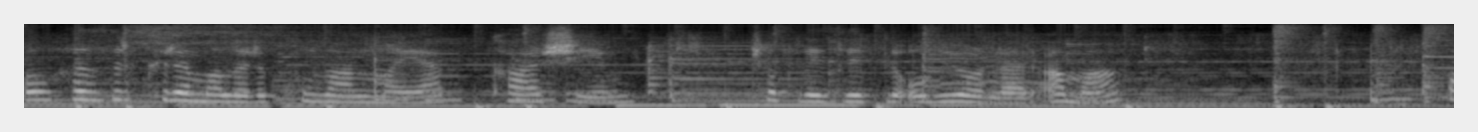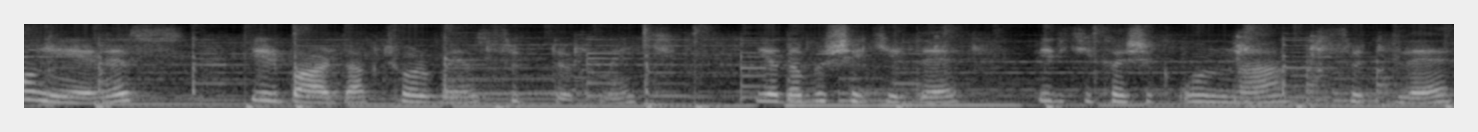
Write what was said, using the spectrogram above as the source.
o hazır kremaları kullanmaya karşıyım. Çok lezzetli oluyorlar ama onun yerine bir bardak çorbaya süt dökmek ya da bu şekilde 1-2 kaşık unla sütle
